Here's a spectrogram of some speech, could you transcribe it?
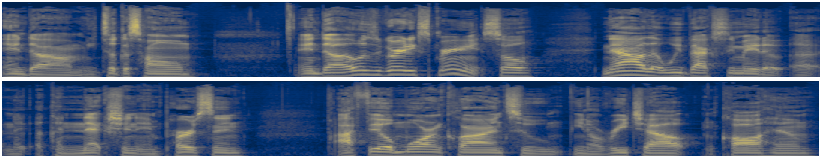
And um he took us home. And uh, it was a great experience. So, now that we've actually made a, a, a connection in person, I feel more inclined to, you know, reach out and call him.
